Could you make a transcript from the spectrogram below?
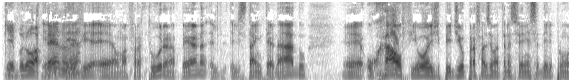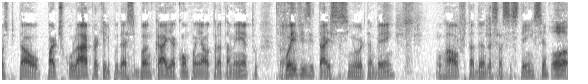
Quebrou a Ele perna, né? teve é, uma fratura na perna, ele, ele está internado. É, o Ralph hoje pediu para fazer uma transferência dele para um hospital particular para que ele pudesse bancar e acompanhar o tratamento. Tá. Foi visitar esse senhor também. O Ralph está dando essa assistência. Pô,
